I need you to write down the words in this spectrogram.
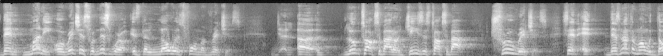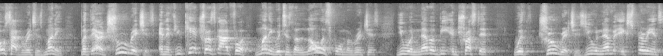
then money or riches from this world is the lowest form of riches. Uh, Luke talks about, or Jesus talks about true riches. He said it, there's nothing wrong with those type of riches, money, but there are true riches. And if you can't trust God for money, which is the lowest form of riches, you will never be entrusted with true riches. You will never experience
